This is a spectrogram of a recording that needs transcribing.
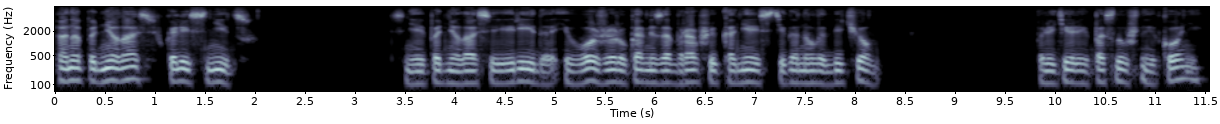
она поднялась в колесницу. С ней поднялась Ирида, и вожжи, руками забравший коней, стеганула бичом. Полетели послушные кони,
